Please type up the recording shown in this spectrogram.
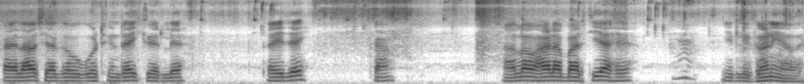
કાલે આવશે અગાઉ ગોઠવીને રાખ્યું એટલે થઈ જાય. કામ હાલો હાડા બાર થયા છે. એટલી ઘણી હવે.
